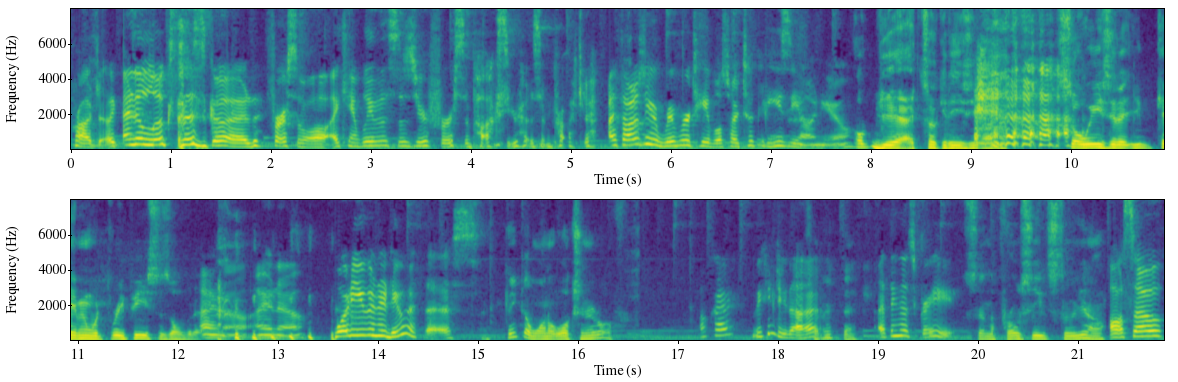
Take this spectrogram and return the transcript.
project and it looks this good. First of all, I can't believe this is your first epoxy resin project. I thought it was a river table, so I took it easy on you. Oh, yeah, I took it easy on you. so easy that you came in with three pieces over there. I know, I know. what are you gonna do with this? I think I want to auction it off. Okay, we can do that. I think. I think that's great. Send the proceeds to, you know. Also,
